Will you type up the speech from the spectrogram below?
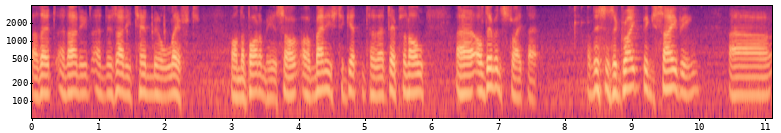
Uh, that and only and there's only 10 mil left on the bottom here. So I've managed to get into that depth and I'll, uh, I'll demonstrate that. And this is a great big saving uh,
